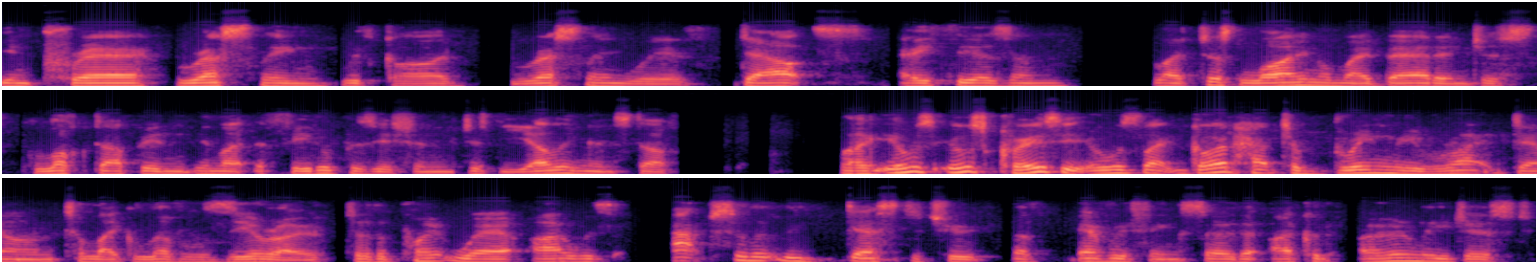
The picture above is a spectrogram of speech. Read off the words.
in prayer, wrestling with God, wrestling with doubts, atheism, like just lying on my bed and just locked up in, in like the fetal position, just yelling and stuff. Like it was it was crazy. It was like God had to bring me right down to like level zero to the point where I was absolutely destitute of everything so that I could only just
